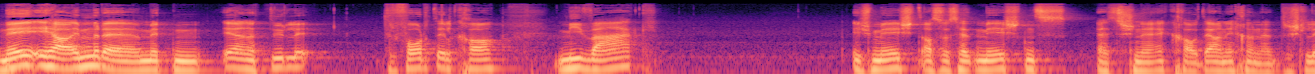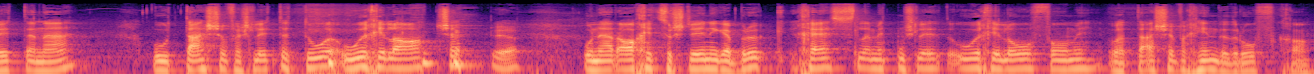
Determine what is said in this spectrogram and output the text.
Nein, ich habe immer äh, mit dem, ich habe natürlich den Vorteil gehabt, mein Weg ist meist, also es hat meistens es Schnee gehabt, dann konnte ich den Schlitten nehmen und die Tasche auf den Schlitten tun, hochlatschen. Ja. Und dann auch zur stehenden Brücke kesseln mit dem Schlitten, hochlaufen von mir und die Tasche einfach hinten drauf gehabt.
